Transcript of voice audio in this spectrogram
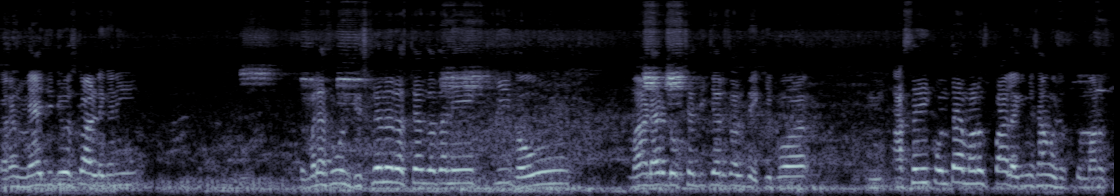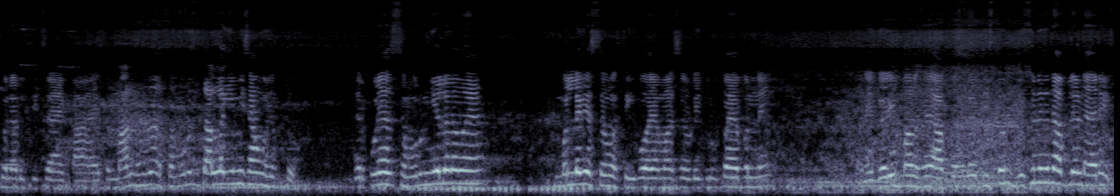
कारण मॅच दिवस काढले का नाही तर मला असं कोण दिसलं ना रस्त्यात जाताना की भाऊ मला डायरेक्ट डोक्यात विचार चालते की बुवा असंही कोणताही माणूस पाहिला की मी सांगू शकतो माणूस कोणा वृत्तीचा आहे काय आहे तर माणूस जर समोरून चालला की मी सांगू शकतो. जर कोणी समोरून गेलं ना माझ्या मग लगेच समजते की बुवा या माणसावर एवढी कृपा पण नाही. आणि गरीब माणूस आहे आपण दिसून दिसून येते ना आपल्याला डायरेक्ट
